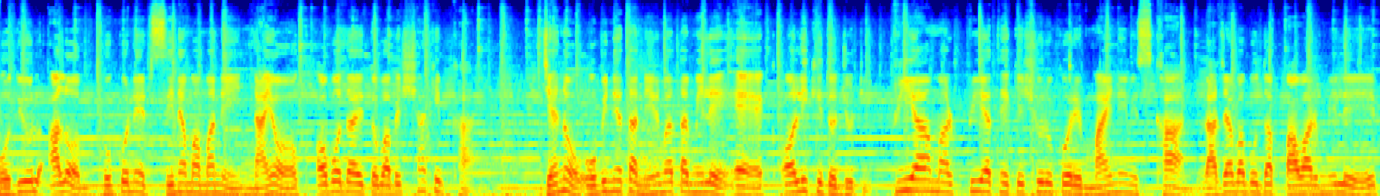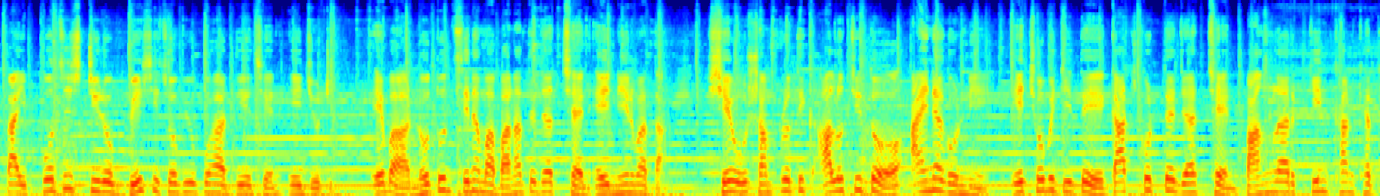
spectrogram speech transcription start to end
বদিউল আলম ফুকনের সিনেমা মানেই নায়ক অবদায়িতভাবে সাকিব খান, যেন অভিনেতা নির্মাতা মিলে এক অলিখিত জুটি। প্রিয়া আমার প্রিয়া থেকে শুরু করে মাই নেম ইস খান, রাজাবাবু দ্য পাওয়ার মিলে প্রায় পঁচিশটিরও বেশি ছবি উপহার দিয়েছেন এই জুটি। এবার নতুন সিনেমা বানাতে যাচ্ছেন এই নির্মাতা। সেও সাম্প্রতিক আলোচিত আয়নাঘর নিয়ে এই ছবিটিতে কাজ করতে যাচ্ছেন বাংলার কিন খান খ্যাত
